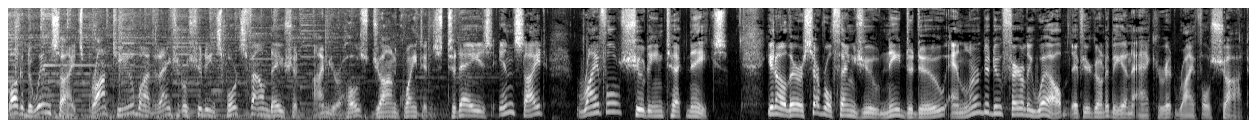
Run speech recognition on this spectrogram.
Welcome to Insights, brought to you by the National Shooting Sports Foundation. I'm your host, John Quaintance. Today's Insight Rifle Shooting Techniques. You know, there are several things you need to do and learn to do fairly well if you're going to be an accurate rifle shot.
